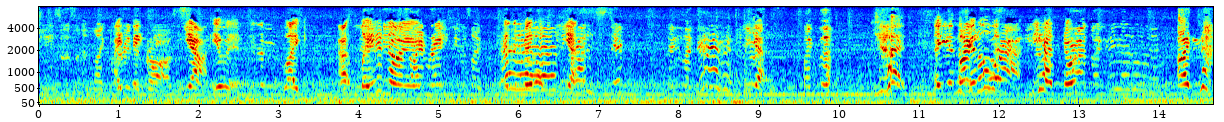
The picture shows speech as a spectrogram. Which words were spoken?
Jesus and like I carry think- the cross. yeah it was in the, like at late And at he was night. irate and he was like In the middle- "Ah," and he yes. had his stick and he was like "Ah," and he was yes. like the yes like in the like middle you he know, had no Borat, like "Ah." I do not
